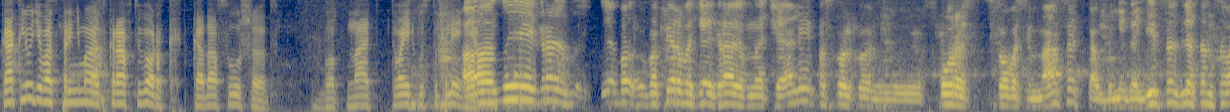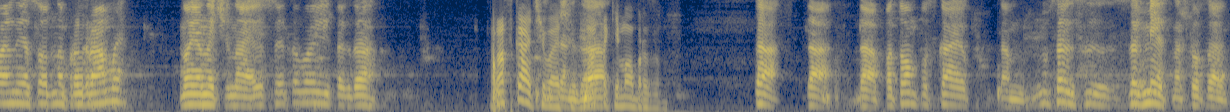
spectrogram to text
Как люди воспринимают Крафтверк, когда слушают? Вот на твоих выступлениях. А, ну, я играю, я, во-первых, я играю в начале, поскольку э, скорость 118 как бы не годится для танцевальной особенно программы. Но я начинаю с этого, и тогда... Раскачиваешь, и тогда... да, таким образом? Да, да, да. Потом пускаю там, ну, совместно что-то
